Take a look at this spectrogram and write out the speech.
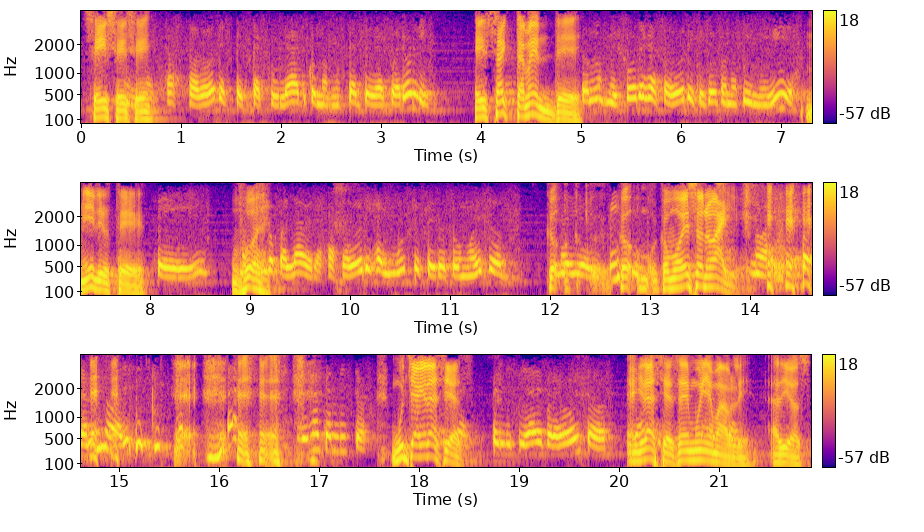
sí, sí. sí. Un asador espectacular con los muchachos de Acuaroli. Exactamente. Son los mejores asadores que yo conocí en mi vida. Mire usted. Sí. No Bueno. palabras. Asadores hay muchos, pero como eso, Co- como eso no hay. No hay. Para mí no hay. Muchas gracias. Eh, Gracias, es muy amable. Adiós.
